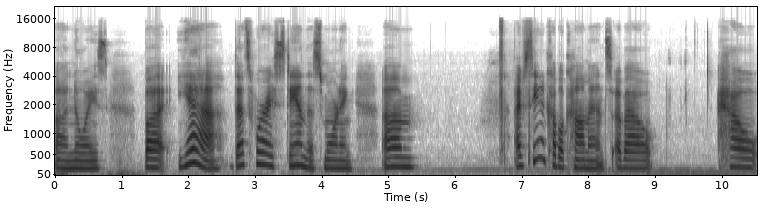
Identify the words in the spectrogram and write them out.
uh, noise. But yeah, that's where I stand this morning. Um, I've seen a couple comments about how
